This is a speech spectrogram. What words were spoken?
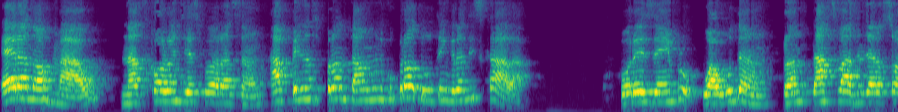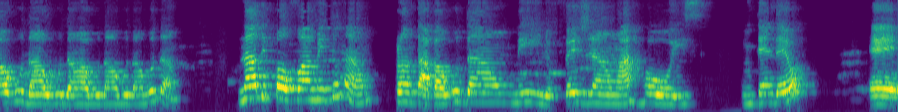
Era normal, nas colônias de exploração, apenas plantar um único produto em grande escala. Por exemplo, o algodão. Nas fazendas era só algodão, algodão, algodão, algodão, algodão. Nada de povoamento, não. Plantava algodão, milho, feijão, arroz, entendeu? É,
